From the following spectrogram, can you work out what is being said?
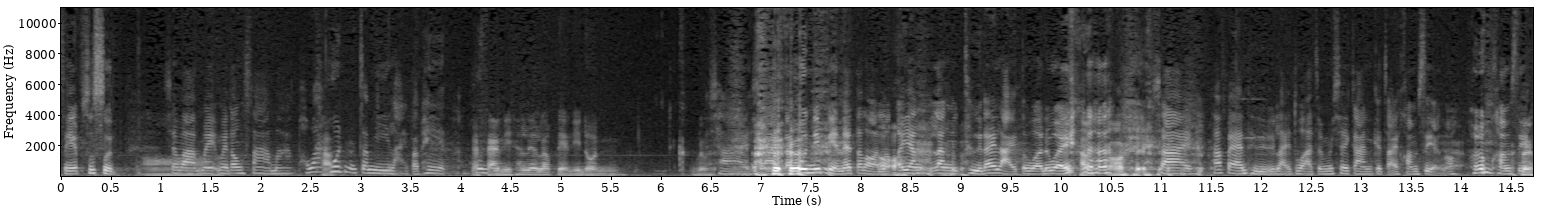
เซฟสุดอ๋อๆใช่ป่ะไม่ไม่ต้องซ่ามาก เพราะว่าครับหุ้นจะมีหลายประเภทแต่หุ้นแฟนนี้ถ้าเลือกแล้วเปลี่ยนนี่โดนใช่ใช่แต่หุ้นนี่เปลี่ยนได้ตลอดเราก็ยังยังถือได้หลายตัวด้วยครับโอเคใช่ ถ้าแฟนถือหลายตัวอาจจะไม่ใช่การกระจายความเสี่ยงเนาะเพิ่มความเสี่ยง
